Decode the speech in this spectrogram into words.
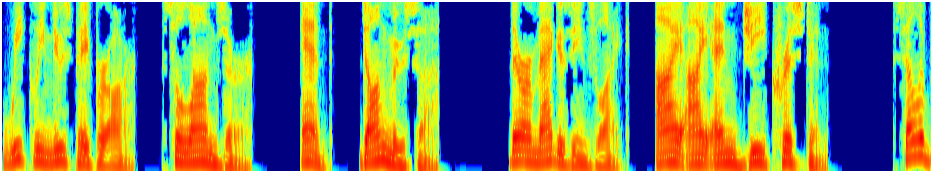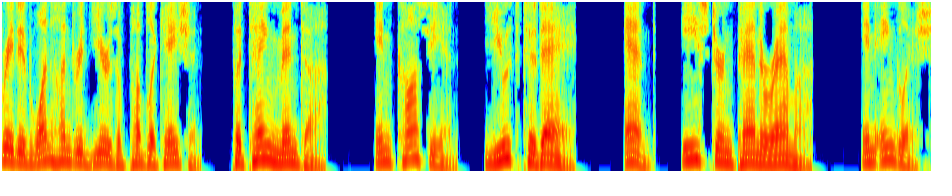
Weekly newspaper are Salanzer and Dongmusa. There are magazines like IING Kristen, celebrated 100 years of publication, Patang Minta in Khasi and Youth Today, and Eastern Panorama in English.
